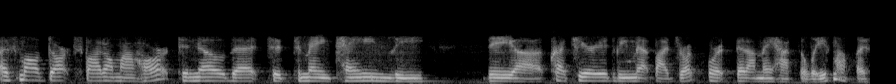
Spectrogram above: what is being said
a small dark spot on my heart to know that to, to maintain the the uh, criteria to be met by drug court that I may have to leave my place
